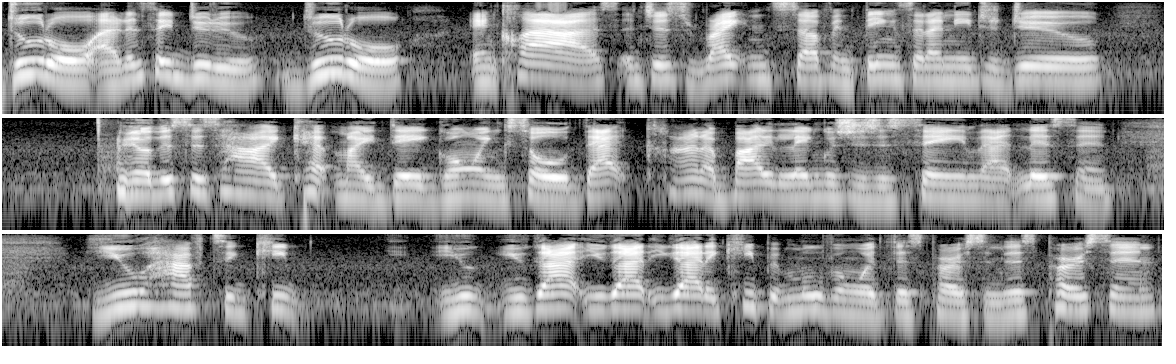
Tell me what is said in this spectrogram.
doodle, I didn't say doodoo, doodle in class and just writing stuff and things that I need to do. You know this is how i kept my day going. So that kind of body language is just saying that listen you have to keep you you got you got you got to keep it moving with this person. This person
